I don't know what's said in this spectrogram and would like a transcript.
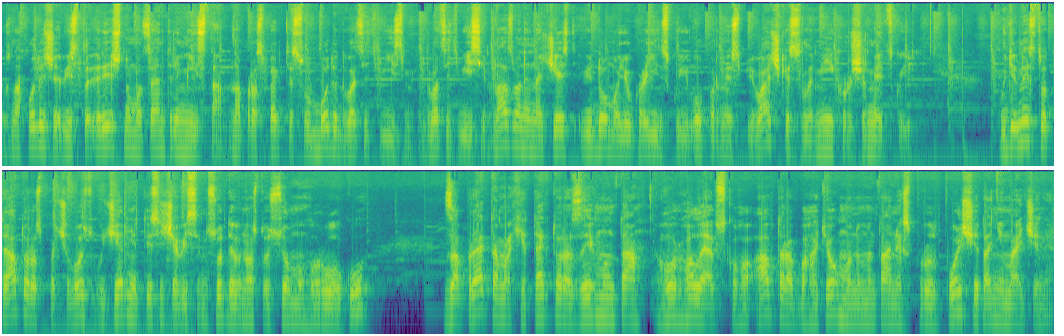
знаходиться в історичному центрі міста на проспекті Свободи 28, 28 названий на честь відомої української оперної співачки Соломії Крушельницької. Будівництво театру розпочалось у червні 1897 року за проектом архітектора Зигмунта Горголевського, автора багатьох монументальних споруд Польщі та Німеччини.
